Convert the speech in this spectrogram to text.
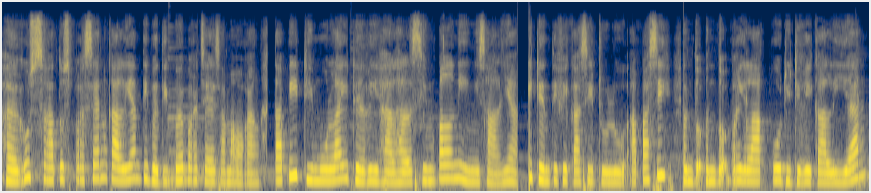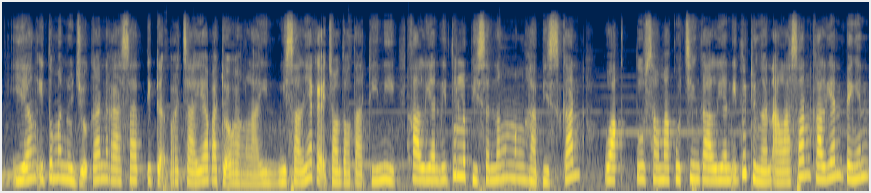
harus 100% kalian tiba-tiba percaya sama orang. Tapi dimulai dari hal-hal simpel nih misalnya. Identifikasi dulu apa sih bentuk-bentuk perilaku di diri kalian yang itu menunjukkan rasa tidak percaya pada orang lain. Misalnya kayak contoh tadi nih, kalian itu lebih senang menghabiskan waktu sama kucing kalian itu dengan alasan kalian pengen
